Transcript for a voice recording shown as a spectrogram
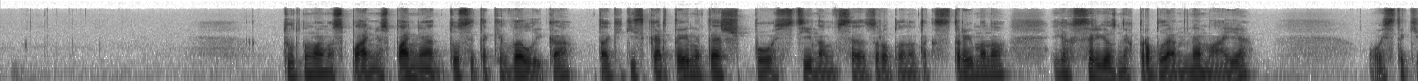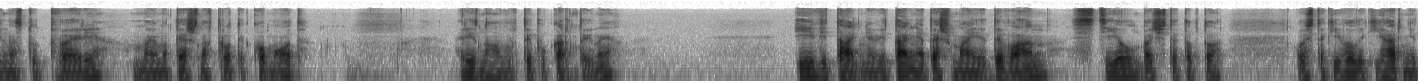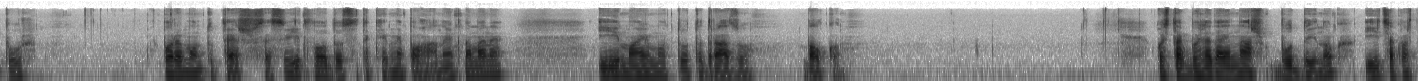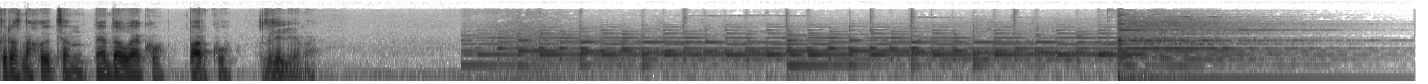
Тут ми маємо спальню. Спальня досить таки велика. Так, якісь картини теж по стінам все зроблено так стримано. Яких серйозних проблем немає. Ось такі в нас тут двері. Маємо теж навпроти комод різного типу картини. І вітальня. Вітальня теж має диван, стіл. Бачите, тобто ось такий великий гарнітур. По ремонту теж все світло, досить таки непогано, як на мене. І маємо тут одразу балкон. Ось так виглядає наш будинок, і ця квартира знаходиться недалеко парку з ліліями.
